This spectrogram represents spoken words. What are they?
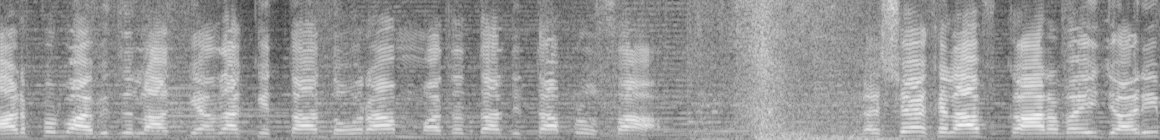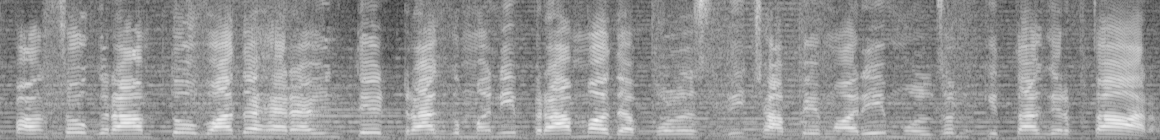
ਹੜ੍ਹ ਪ੍ਰਭਾਵਿਤ ਇਲਾਕਿਆਂ ਦਾ ਕੀਤਾ ਦੌਰਾ, ਮਦਦ ਦਾ ਦਿੱਤਾ ਭਰੋਸਾ। ਨਸ਼ਾ ਖਿਲਾਫ ਕਾਰਵਾਈ ਜਾਰੀ 500 ਗ੍ਰਾਮ ਤੋਂ ਵੱਧ ਹੈਰੋਇਨ ਤੇ ਡਰੱਗ ਮਨੀ ਬਰਾਮਦ, ਪੁਲਿਸ ਦੀ ਛਾਪੇਮਾਰੀ ਮੁਲਜ਼ਮ ਕੀਤਾ ਗ੍ਰਿਫਤਾਰ।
